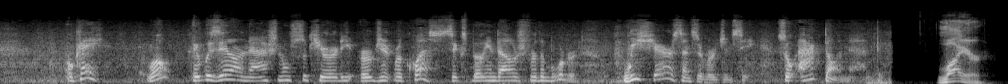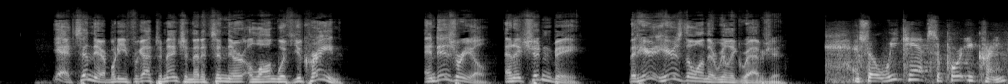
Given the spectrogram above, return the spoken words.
okay, well, it was in our national security urgent request, $6 billion for the border. We share a sense of urgency, so act on that. Liar. Yeah, it's in there, but he forgot to mention that it's in there along with Ukraine and Israel, and it shouldn't be. But here, here's the one that really grabs you. And so we can't support Ukraine.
